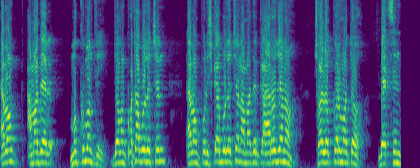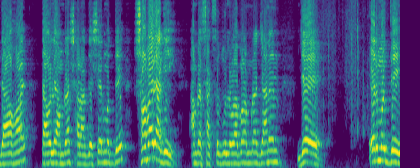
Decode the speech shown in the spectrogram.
এবং আমাদের মুখ্যমন্ত্রী যখন কথা বলেছেন এবং পরিষ্কার বলেছেন আমাদেরকে আরও যেন ছয় লক্ষর মতো ভ্যাকসিন দেওয়া হয়, তাহলে আমরা সারা দেশের মধ্যে সবার আগেই আমরা সাকসেসফুল আপনারা জানেন যে এর মধ্যেই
